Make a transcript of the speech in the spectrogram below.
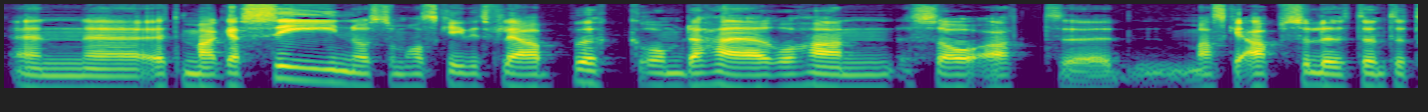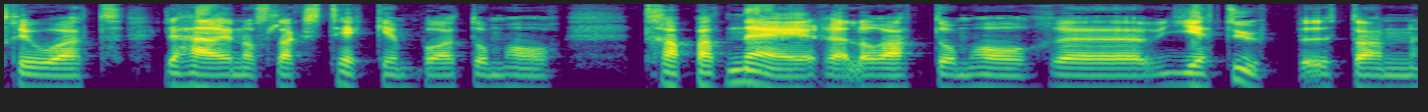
en, eh, ett magasin och som har skrivit flera böcker om det här och han sa att eh, man ska absolut inte tro att det här är något slags tecken på att de har trappat ner eller att de har eh, gett upp utan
